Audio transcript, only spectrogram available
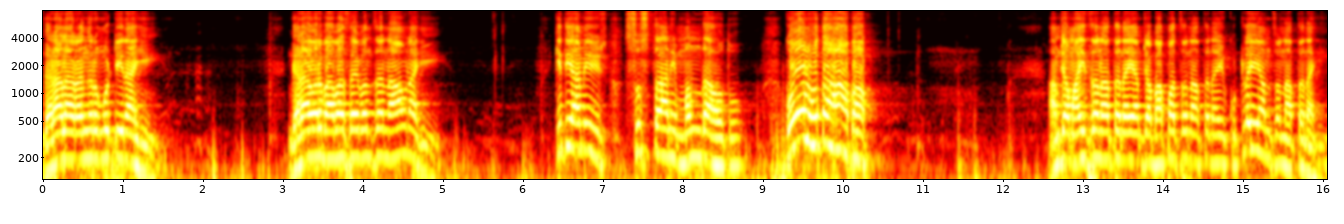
घराला रंगरंगोटी नाही. घरावर बाबासाहेबांचं नाव नाही. किती आम्ही सुस्त आणि मंद आहोतो. कोण होता हा बाप? आमच्या माईचं नातं नाही आमच्या बापाचं नातं नाही कुठलंही आमचं नातं नाही.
